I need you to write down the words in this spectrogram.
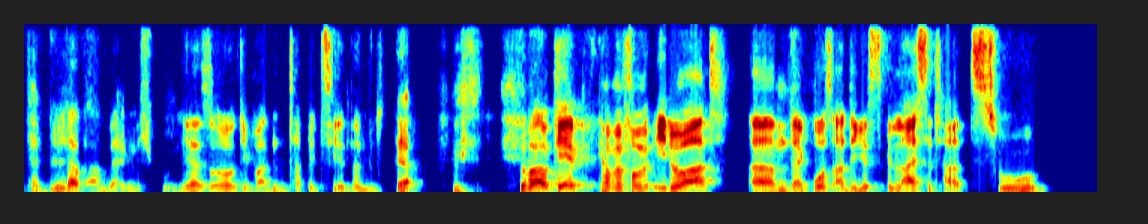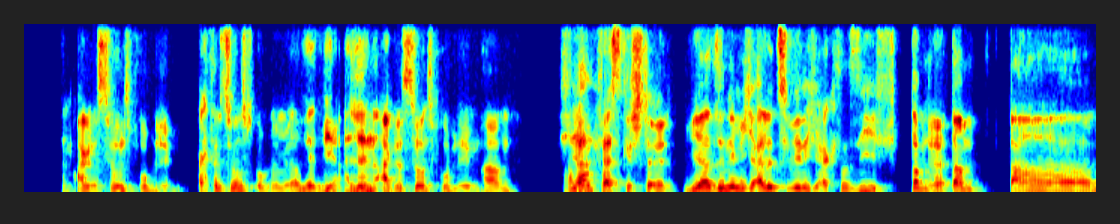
per Bilderrahmen wäre eigentlich gut. ne? Ja, so die Wanden tapezieren damit. Ja. Super. Okay, kommen wir vom Eduard, ähm, der Großartiges geleistet hat, zu einem Aggressionsproblem. Aggressionsproblem, ja. Wir alle ein Aggressionsproblem haben. Haben Ja. wir festgestellt. Wir sind nämlich alle zu wenig aggressiv. Dam, Ja. dam, dam.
